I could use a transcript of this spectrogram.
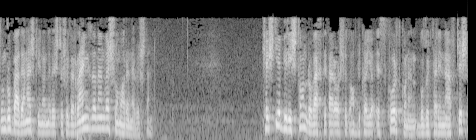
اون رو بدنش که اینا نوشته شده رنگ زدن و شماره نوشتن. کشتی بریجتون رو وقتی قرار شد آمریکایی‌ها اسکورت کنن بزرگترین نفکش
